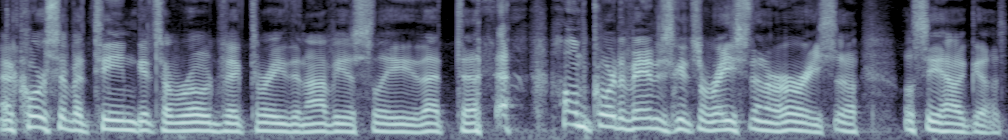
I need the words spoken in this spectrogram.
And of course, if a team gets a road victory, then obviously that uh, home court advantage gets erased in a hurry. So we'll see how it goes.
